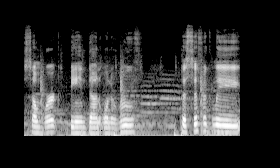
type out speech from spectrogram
some work being done on the roof. Specifically,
